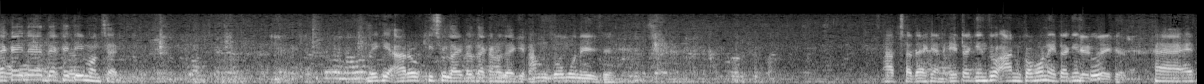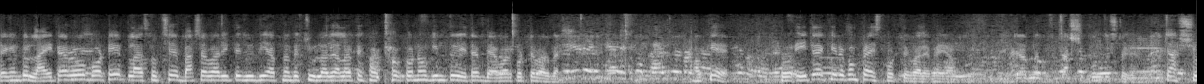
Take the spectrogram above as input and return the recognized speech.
দেখাইলে দেখাইতেই মন চায়। দেখি আরও কিছু লাইটার দেখানো যায় কিনা। গমন এই যে আচ্ছা দেখেন এটা কিন্তু আনকমন এটা কিন্তু হ্যাঁ এটা কিন্তু লাইটারও বটে প্লাস হচ্ছে বাসা বাড়িতে যদি আপনাদের চুলা জ্বালাতে হয় তখনও কিন্তু এটা ব্যবহার করতে পারবেন। ওকে? তো এটা কীরকম প্রাইস পড়তে পারে ভাইয়া? চারশো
